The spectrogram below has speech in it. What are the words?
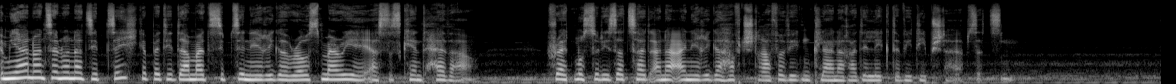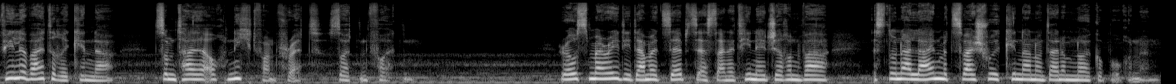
Im Jahr 1970 gibt die damals 17-jährige Rosemary ihr erstes Kind Heather. Fred muss zu dieser Zeit eine einjährige Haftstrafe wegen kleinerer Delikte wie Diebstahl absitzen. Viele weitere Kinder, zum Teil auch nicht von Fred, sollten folgen. Rosemary, die damals selbst erst eine Teenagerin war, ist nun allein mit zwei Schulkindern und einem Neugeborenen.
